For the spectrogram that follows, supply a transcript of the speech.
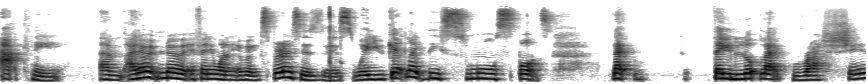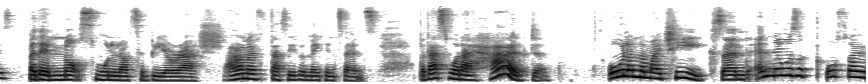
acne. Um, I don't know if anyone ever experiences this, where you get like these small spots, like they look like rashes, but they're not small enough to be a rash. I don't know if that's even making sense, but that's what I had all under my cheeks, and and there was also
